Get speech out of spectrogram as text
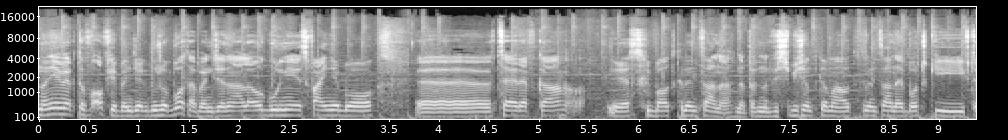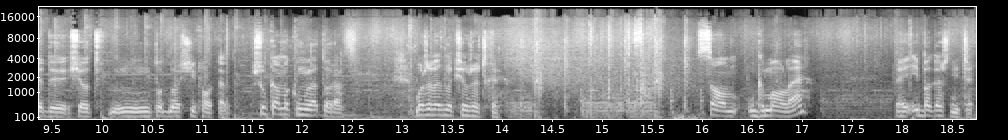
no nie wiem jak to w ofie będzie, jak dużo błota będzie, no ale ogólnie jest fajnie, bo e, CRF jest chyba odkręcana. Na pewno 250 ma odkręcane boczki i wtedy się od, mm, podnosi fotel. Szukam akumulatora. Może wezmę książeczkę. Są gmole e, i bagażniczek.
